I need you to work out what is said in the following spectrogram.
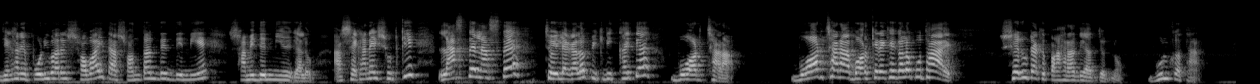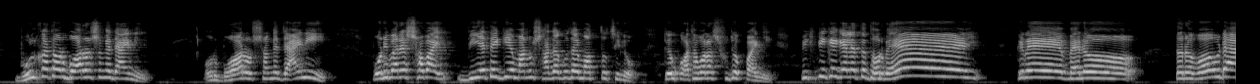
যেখানে পরিবারের সবাই তার সন্তানদের নিয়ে, স্বামীদের নিয়ে গেল। আর সেখানেই সুটকি লাস্তে লাস্তে চলে গেল পিকনিক খাইতে বর ছাড়া। বর ছাড়া বরকে রেখে গেল কোথায়? শেরুটাকে পাহারা দেওয়ার জন্য। ভুল কথা। ভুল কথা ওর বর ওর সঙ্গে যায়নি। ওর বর ওর সঙ্গে যায়নি। পরিবারের সবাই বিয়েতে গিয়ে মানুষ সাজাগুজায় মত্ত ছিল। কেউ কথা বলার সুযোগ পায়নি। পিকনিকে গেলে তো ধরবে, এই রে, বেরো! তোর বউডা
